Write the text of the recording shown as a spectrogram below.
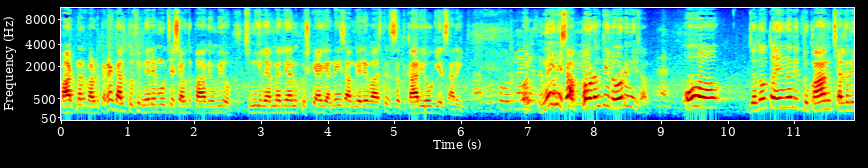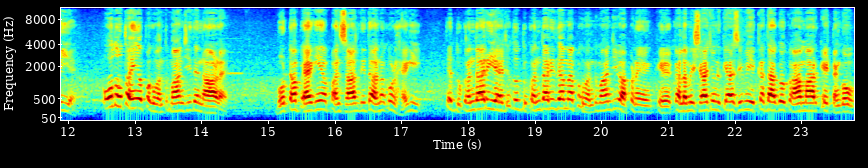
ਪਾਰਟਨਰ ਵਰਡ ਕਰਿਆ ਗੱਲ ਤੁਸੀਂ ਮੇਰੇ ਮੂੰਹ 'ਚ ਸ਼ਬਦ ਪਾ ਦਿਓ ਵੀ ਉਹ ਸੁਨੀਲ ਐਮਐਲਏ ਨੂੰ ਕੁਝ ਕਹਿ ਗਿਆ ਨਹੀਂ ਸਾਹਿਬ ਮੇਰੇ ਵਾਸਤੇ ਸਤਿਕਾਰਯੋਗ ਹੀ ਹੈ ਸਾਰੀ। ਉਹ ਤੋੜਨੇ ਉਹ- ਨਹੀਂ ਨਹੀਂ ਸਾਹਿਬ ਤੋੜਨ ਦੀ ਲੋੜ ਹੀ ਨਹੀਂ ਸਾਹਿਬ ਉਹ ਜਦੋਂ ਤਾਂ ਇਹਨਾਂ ਦੀ ਦੁਕਾਨ ਚੱਲ ਰਹੀ ਹੈ ਉਦੋਂ ਤਾਂ ਹੀ ਉਹ ਭਗਵੰਤ ਮਾਨ ਜੀ ਦੇ ਨਾਲ ਹੈ। ਵੋਟਾਂ ਪੈ ਗਈਆਂ 5 ਸਾਲ ਦੀ ਤਾਂ ਉਹਨਾਂ ਕੋਲ ਹੈਗੀ। ਤੇ ਦੁਕਾਨਦਾਰੀ ਹੈ ਜਦੋਂ ਦੁਕਾਨਦਾਰੀ ਦਾ ਮੈਂ ਭਗਵੰਤ ਮਾਨ ਜੀ ਆਪਣੇ ਕੱਲ ਅਮਿਤ ਸ਼ਾਹ ਜੀ ਨੂੰ ਕਿਹਾ ਸੀ ਵੀ ਇੱਕ ਅੱਧਾ ਕੋਈ ਕਾਂ ਮਾਰ ਕੇ ਟੰਗੋ।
